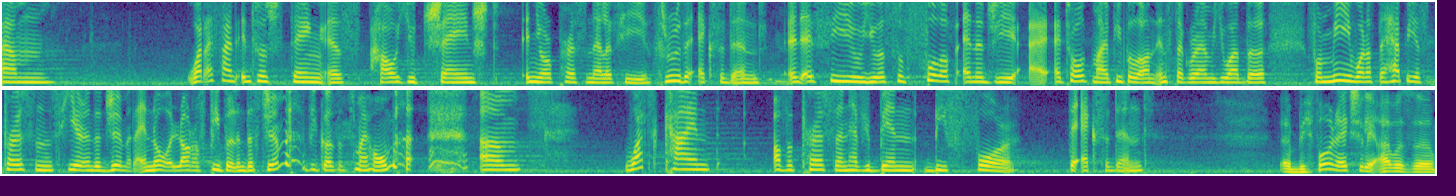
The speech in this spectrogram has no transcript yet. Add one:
Um, what I find interesting is how you changed in your personality through the accident. And I see you, you are so full of energy. I, I, told my people on Instagram, you are the, for me, one of the happiest persons here in the gym. And I know a lot of people in this gym because it's my home. um, what kind of a person have you been before the accident? Uh, before, actually, I was uh,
